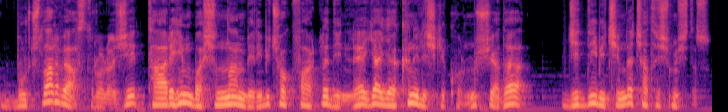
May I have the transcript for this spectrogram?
Burçlar ve astroloji tarihin başından beri birçok farklı dinle ya yakın ilişki kurmuş ya da ciddi biçimde çatışmıştır.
